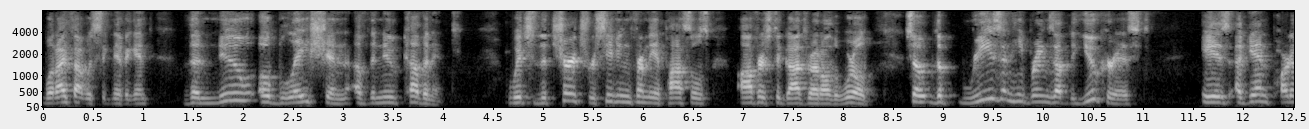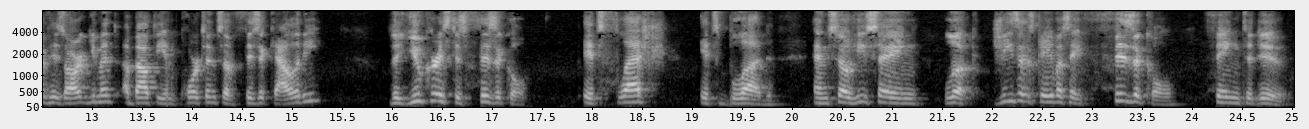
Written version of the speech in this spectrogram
what I thought was significant: the new oblation of the new covenant, which the church, receiving from the apostles, offers to God throughout all the world. So the reason he brings up the Eucharist is again part of his argument about the importance of physicality. The Eucharist is physical. it's flesh, it's blood. And so he's saying, look, Jesus gave us a physical thing to do.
